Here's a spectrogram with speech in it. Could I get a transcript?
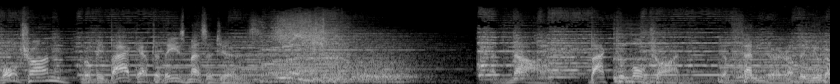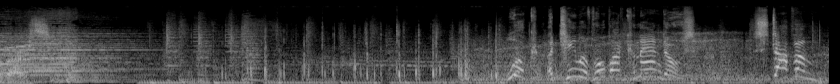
Voltron will be back after these messages. And now, back to Voltron, defender of the universe. Look, a team of robot commandos! Stop them!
